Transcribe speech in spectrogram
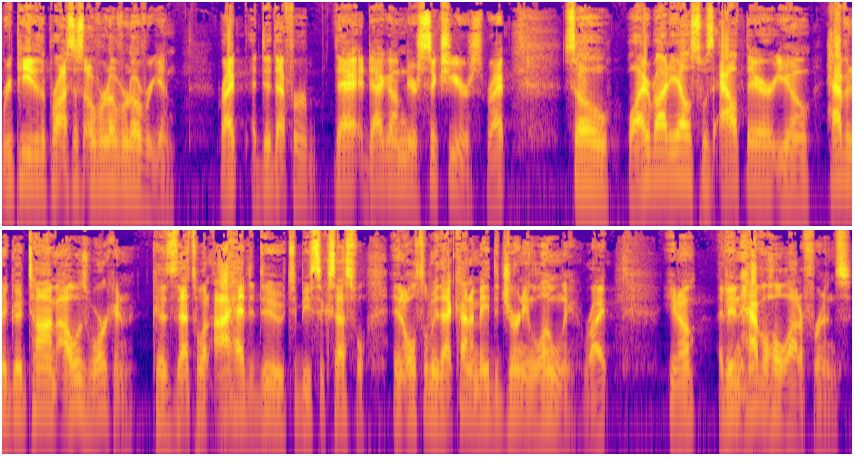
repeated the process over and over and over again. Right? I did that for dag- daggum near six years. Right? So while everybody else was out there, you know, having a good time, I was working because that's what I had to do to be successful. And ultimately, that kind of made the journey lonely. Right? You know, I didn't have a whole lot of friends.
